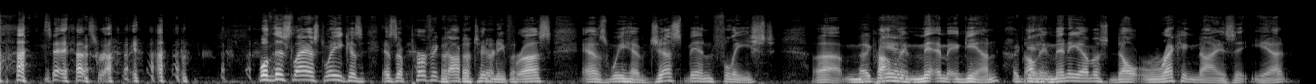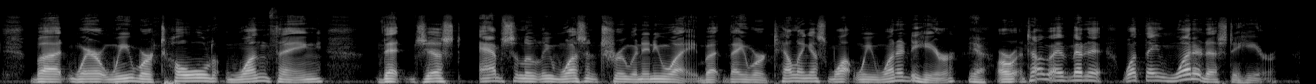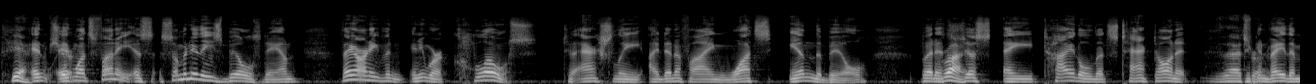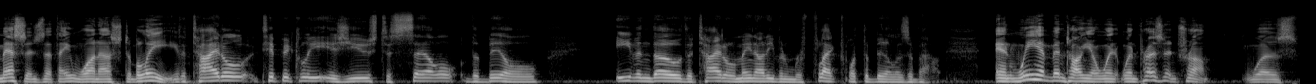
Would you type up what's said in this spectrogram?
Yeah, that's right. well, this last week is, is a perfect opportunity for us as we have just been fleeced. Uh, m- Probably Again. ma- again, probably many of us don't recognize it yet, but where we were told one thing that just absolutely wasn't true in any way, but they were telling us what we wanted to hear, Yeah. or tell me what they wanted us to hear. Yeah, and, sure. and what's funny is so many of these bills, Dan, they aren't even anywhere close to actually identifying what's in the bill, but it's Right. just a title that's tacked on it That's to right. convey the message that they want us to believe. The title typically is used to sell the bill, even though the title may not even reflect what the bill is about. and we have been talking, you know, when, when President Trump was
